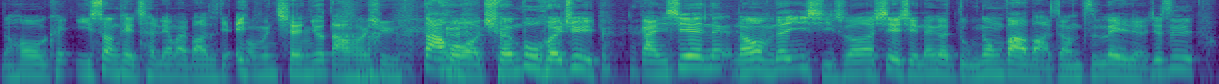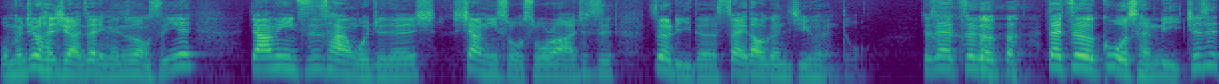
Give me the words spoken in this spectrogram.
然后可以一算可以撑两百八十天。哎、欸，我们钱就打回去，大伙全部回去，感谢那，然后我们再一起说谢谢那个赌弄爸爸这样之类的，就是我们就很喜欢在里面这种事，因为加密资产，我觉得像你所说啦，就是这里的赛道跟机会很多，就在这个 在这个过程里，就是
